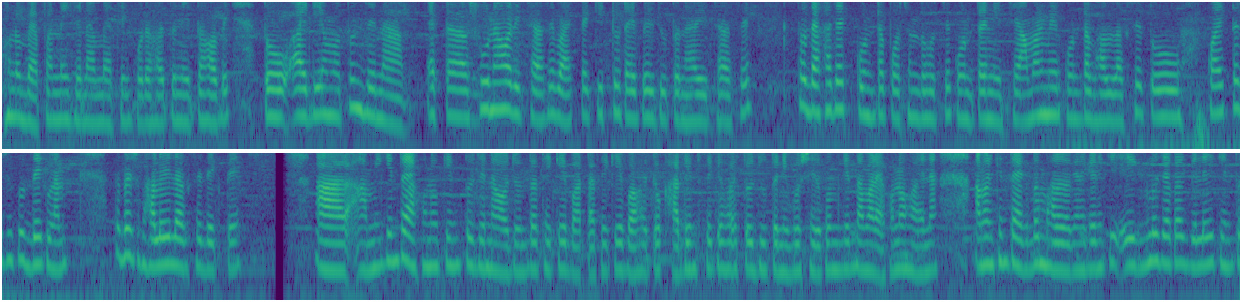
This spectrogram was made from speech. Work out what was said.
কোনো ব্যাপার নেই যে না ম্যাচিং করে হয়তো নিতে হবে। তো আইডিয়া মতন যে না, একটা শু নেওয়ার ইচ্ছা আছে বা একটা কিট্টু টাইপের জুতো নেওয়ার ইচ্ছা আছে। তো দেখা যাক কোনটা পছন্দ হচ্ছে, কোনটা নিচ্ছে। আমার মেয়ের কোনটা ভালো লাগছে, তো কয়েকটা জুতো দেখলাম, তো বেশ ভালোই লাগছে দেখতে। আর আমি কিন্তু এখনও কিন্তু যে না, অজন্তা থেকে, বাটা থেকে বা হয়তো খাদিমস থেকে হয়তো জুতো নিব, সেরকম কিন্তু আমার এখনও হয় না। আমার কিন্তু একদম ভালো লাগে না কেন কি এইগুলো জায়গায় গেলেই কিন্তু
